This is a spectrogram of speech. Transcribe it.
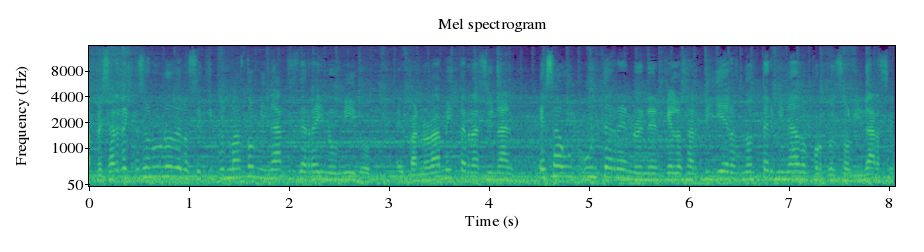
A pesar de que son uno de los equipos más dominantes de Reino Unido, el panorama internacional es aún un terreno en el que los artilleros no han terminado por consolidarse.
